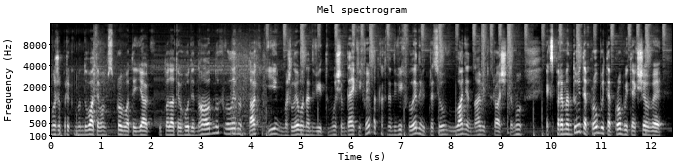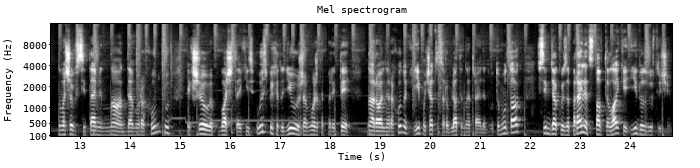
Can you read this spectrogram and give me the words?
можу порекомендувати вам спробувати як укладати угоди на одну хвилину, так і можливо на дві, тому що в деяких випадках на дві хвилини відпрацювання навіть краще. Тому експериментуйте, пробуйте, пробуйте, якщо ви новачок в цій темі на демо-рахунку. Якщо ви побачите якісь успіхи, тоді вже можете перейти на реальний рахунок і почати заробляти на трейдингу. Тому так, всім дякую за перегляд, ставте лайки і до зустрічі.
